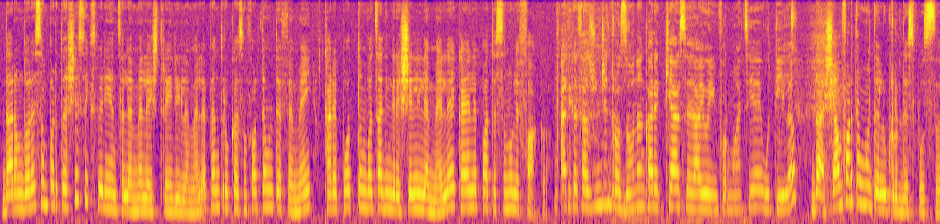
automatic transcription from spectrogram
Dar îmi doresc să împărtășesc experiențele mele și trăirile mele pentru că sunt foarte multe femei care pot învăța din greșelile mele ca ele poate să nu le facă. Adică să ajungi într-o zonă în care chiar să ai o informație utilă. Da, și am foarte multe lucruri de spus uh,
